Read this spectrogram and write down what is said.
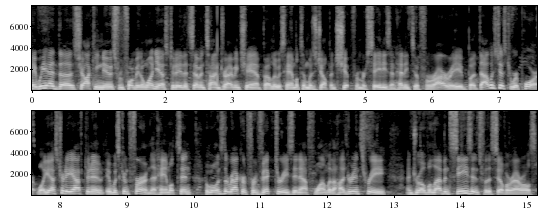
Hey, we had the shocking news from Formula One yesterday that seven time driving champ uh, Lewis Hamilton was jumping ship from Mercedes and heading to Ferrari, but that was just a report. Well, yesterday afternoon, it was confirmed that Hamilton, who owns the record for victories in F1 with 103 and drove 11 seasons for the Silver Arrows,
